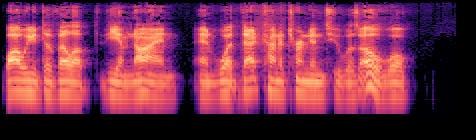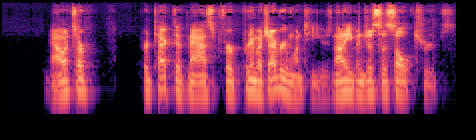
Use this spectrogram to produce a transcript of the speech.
while we developed the M9. And what that kind of turned into was, oh, well, now it's our protective mask for pretty much everyone to use, not even just assault troops.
